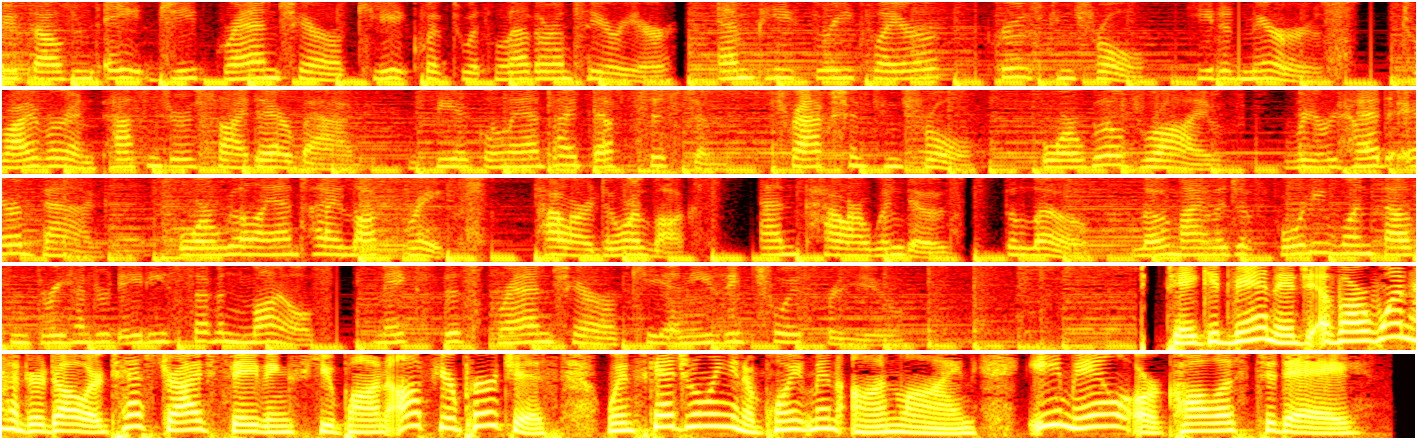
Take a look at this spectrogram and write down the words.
2008 Jeep Grand Cherokee equipped with leather interior, MP3 player, cruise control, heated mirrors, driver and passenger side airbag, vehicle anti-theft system, traction control, four-wheel drive, rear head airbag, four-wheel anti-lock brakes, power door locks, and power windows. The low, low mileage of 41,387 miles makes this Grand Cherokee an easy choice for you. Take advantage of our $100 test drive savings coupon off your purchase when scheduling an appointment online. Email or call us today.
